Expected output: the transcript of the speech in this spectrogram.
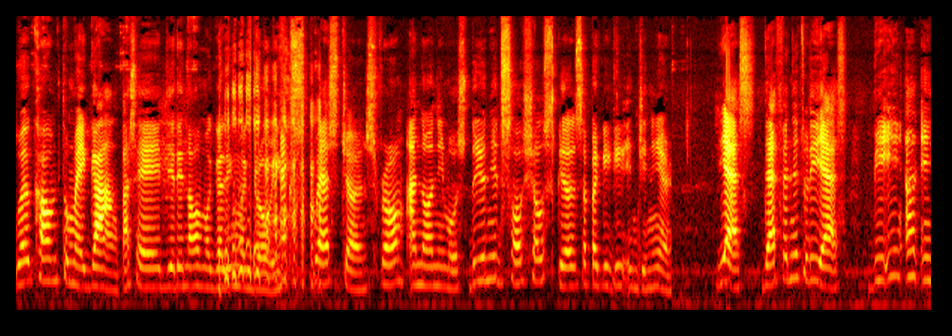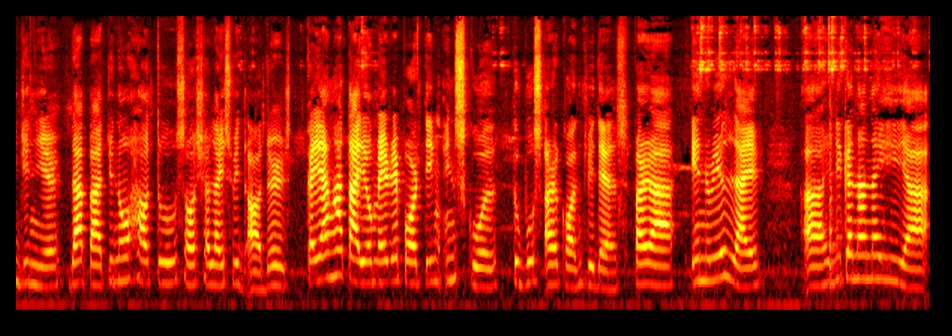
Welcome to my gang kasi di rin ako magaling mag-drawing. Questions from Anonymous. Do you need social skills sa pagiging engineer? Yes, definitely yes. Being an engineer, dapat you know how to socialize with others. Kaya nga tayo may reporting in school to boost our confidence para in real life, ah, hindi ka na nahihiya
